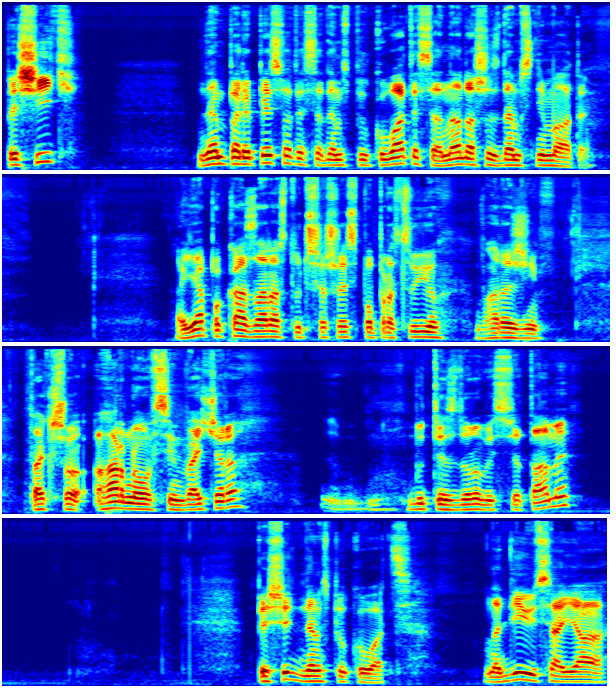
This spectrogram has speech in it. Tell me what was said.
Пишіть, будемо переписуватися, будемо спілкуватися, треба щось будемо знімати. А я поки зараз тут ще щось попрацюю в гаражі. Так що гарного всім вечора. Будьте здорові з святами. Пишіть, будемо спілкуватися. Надіюся, я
